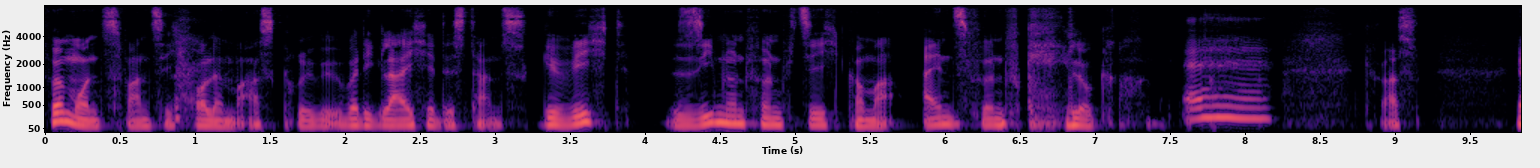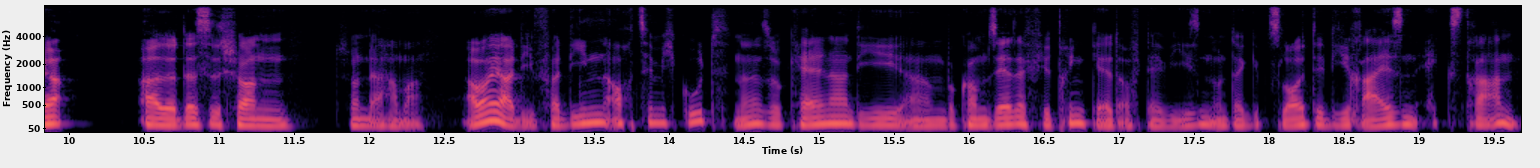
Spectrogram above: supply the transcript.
25 volle Maßkrüge über die gleiche Distanz. Gewicht 57,15 Kilogramm. Äh, Krass. Ja, also das ist schon, schon der Hammer. Aber ja, die verdienen auch ziemlich gut. Ne? So Kellner, die ähm, bekommen sehr, sehr viel Trinkgeld auf der Wiesen und da gibt es Leute, die reisen extra an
